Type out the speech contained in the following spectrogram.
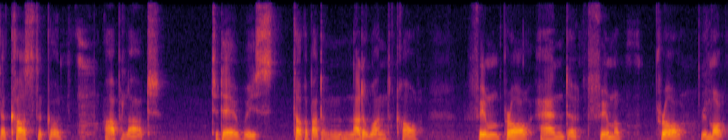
the cost go up a lot. Today we talk about another one called Film Pro and uh, Film Pro Remote.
